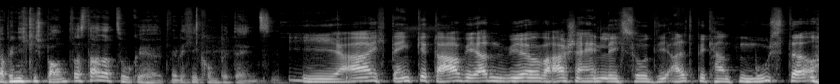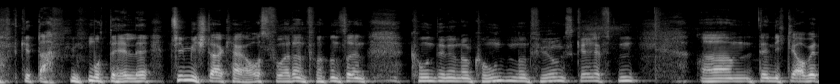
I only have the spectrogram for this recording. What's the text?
Da bin ich gespannt, was da dazu gehört, welche Kompetenzen. Ja, ich denke, da werden wir wahrscheinlich so die altbekannten Muster und Gedankenmodelle ziemlich stark herausfordern von unseren Kundinnen und Kunden und Führungskräften. Ähm, denn ich glaube,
